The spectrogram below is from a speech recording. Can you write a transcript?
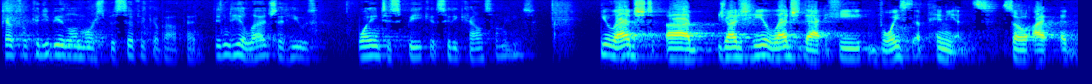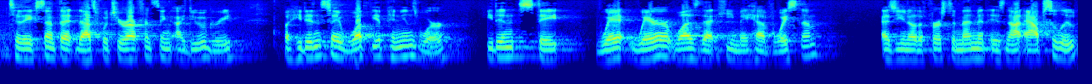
Counsel, could you be a little more specific about that? Didn't he allege that he was wanting to speak at city council meetings? He alleged, uh, Judge, he alleged that he voiced opinions. So, I, uh, to the extent that that's what you're referencing, I do agree. But he didn't say what the opinions were. He didn't state where, where it was that he may have voiced them. As you know, the First Amendment is not absolute.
